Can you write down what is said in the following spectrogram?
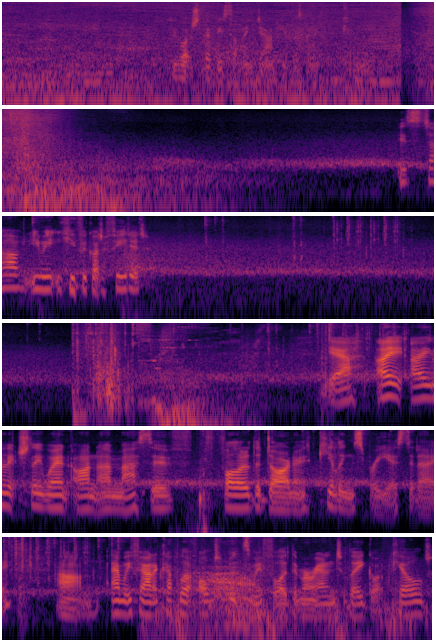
if you watch, there'll be something down here that's going to kill me. It's starved. You mean you forgot to feed it? Yeah, I, I literally went on a massive follow the dino killing spree yesterday. Um, and we found a couple of ultimates and we followed them around until they got killed.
